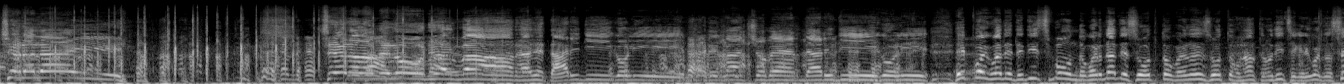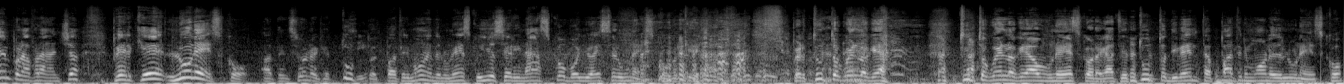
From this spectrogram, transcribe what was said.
C'era lei! C'era la Meloni al VAR, ha detto "Ah, ridicoli, vi faccio perdere, ah, ridicoli. E poi guardate di sfondo, guardate sotto, guardate sotto un'altra notizia che riguarda sempre la Francia, perché l'UNESCO, attenzione che tutto il patrimonio dell'UNESCO, io se rinasco voglio essere UNESCO, perché per tutto quello che ha tutto quello che ha UNESCO ragazzi tutto diventa patrimonio dell'UNESCO.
